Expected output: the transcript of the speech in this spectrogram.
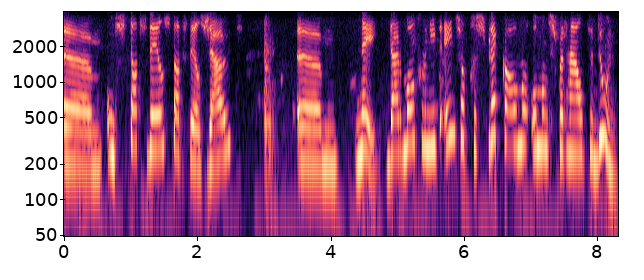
Ehm, ons stadsdeel, stadsdeel Zuid. Ehm, nee, daar mogen we niet eens op gesprek komen om ons verhaal te doen.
